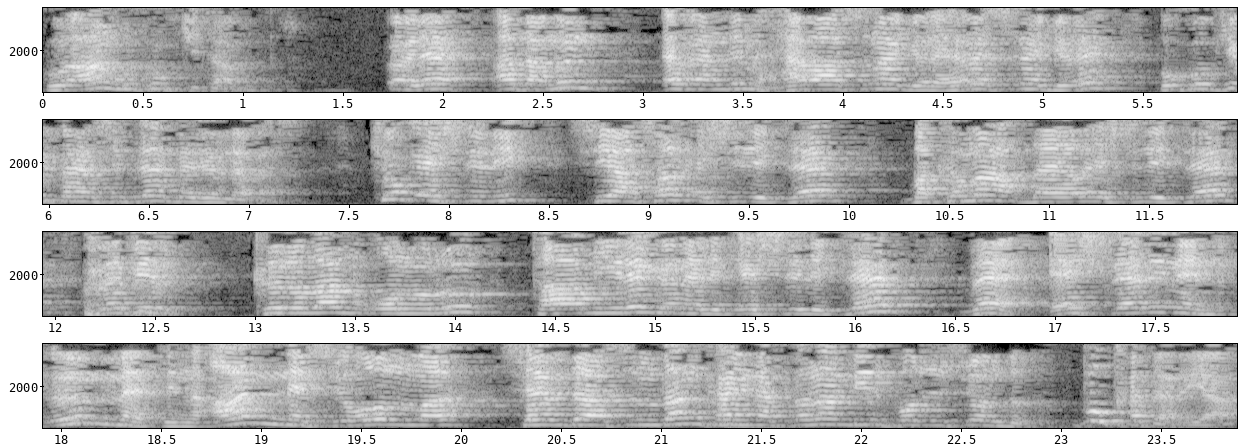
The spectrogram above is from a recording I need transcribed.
Kur'an hukuk kitabıdır. Öyle adamın efendim hevasına göre, hevesine göre hukuki prensipler belirlemez. Çok eşlilik, siyasal eşlilikler, bakıma dayalı eşlilikler ve bir kırılan onuru tamire yönelik eşlilikler ve eşlerinin ümmetin annesi olma sevdasından kaynaklanan bir pozisyondu. Bu kadar ya.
